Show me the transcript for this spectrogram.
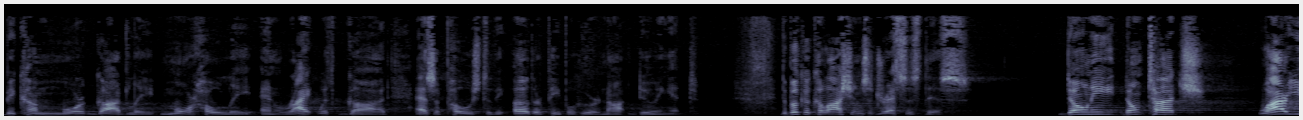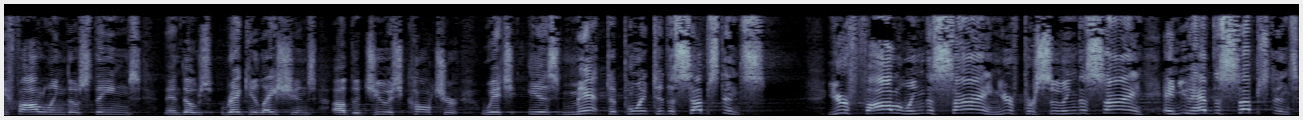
become more godly, more holy, and right with God as opposed to the other people who are not doing it. The book of Colossians addresses this. Don't eat, don't touch. Why are you following those things and those regulations of the Jewish culture, which is meant to point to the substance? You're following the sign. You're pursuing the sign. And you have the substance,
